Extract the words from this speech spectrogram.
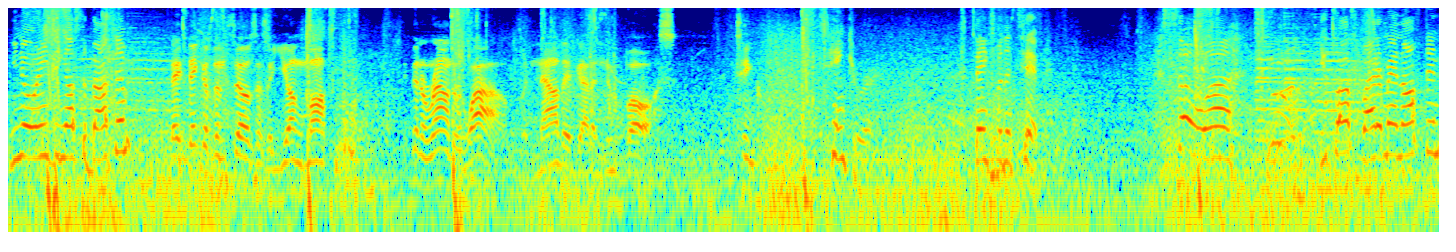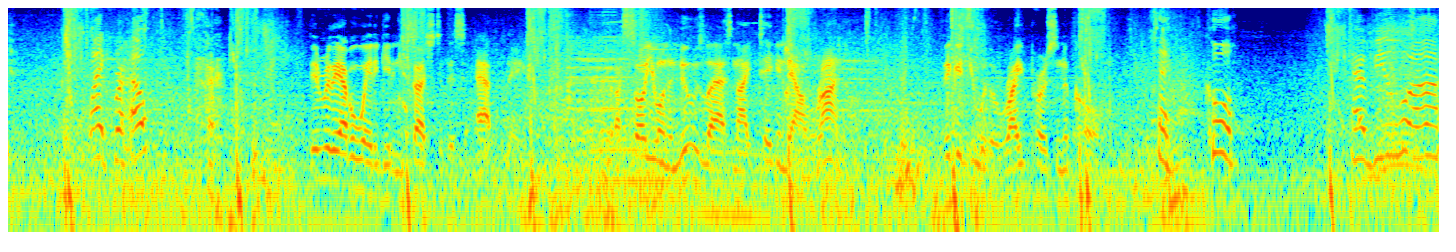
You know anything else about them? They think of themselves as a young mafia. They've been around a while, but now they've got a new boss. Tinkerer. Tinkerer. Thanks for the tip. So, uh, you call Spider-Man often? Like for help? Didn't really have a way to get in touch to this app thing. But I saw you on the news last night taking down Ronnie. Figured you were the right person to call. Hey, cool. Have you, uh,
